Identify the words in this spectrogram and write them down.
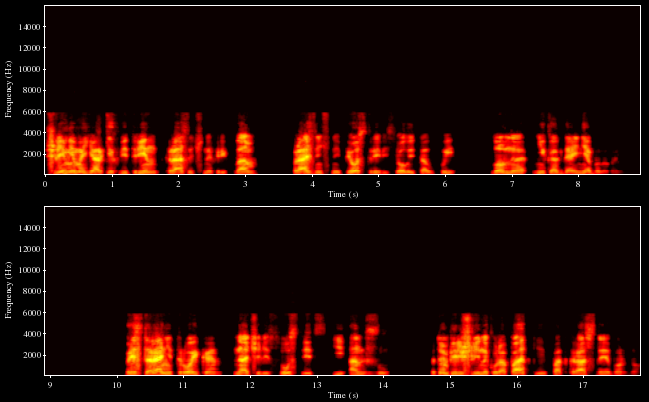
Шли мимо ярких витрин, красочных реклам, праздничной пестрой веселой толпы словно никогда и не было войны. В ресторане «Тройка» начали с устриц и анжу, потом перешли на куропатки под красное бордо.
